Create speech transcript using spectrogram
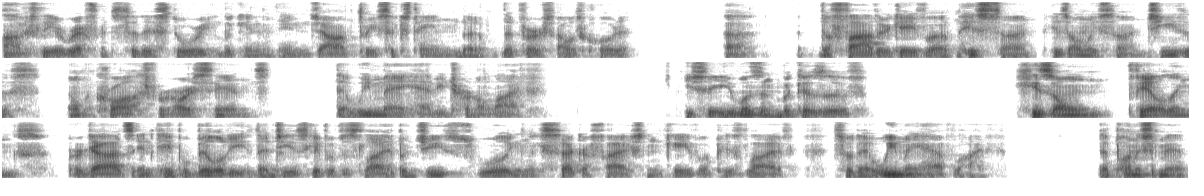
Obviously, a reference to this story, looking in John 3.16, the, the verse I was quoting. Uh, the Father gave up his Son, his only Son, Jesus, on the cross for our sins, that we may have eternal life. You see, it wasn't because of his own failings or God's incapability that Jesus gave up his life, but Jesus willingly sacrificed and gave up his life so that we may have life. The punishment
